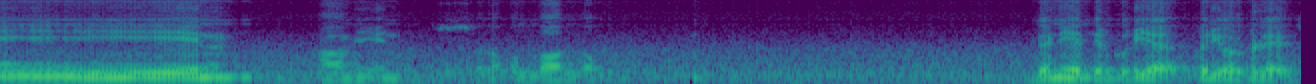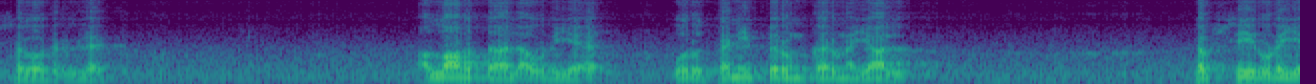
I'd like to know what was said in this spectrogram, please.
الضالين آمين صدق الله العظيم கண்ணியத்திற்குரிய பெரியோர்களே சகோதரர்களே அல்லாஹு தாலாவுடைய ஒரு தனிப்பெரும் கருணையால் தப்சீருடைய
